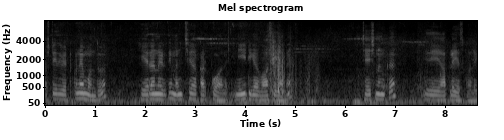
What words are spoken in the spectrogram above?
ఫస్ట్ ఇది పెట్టుకునే ముందు హెయిర్ అనేది మంచిగా కడుక్కోవాలి నీట్గా వాష్ చేయాలి. చేసినాక ఇది అప్లై చేసుకోవాలి.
